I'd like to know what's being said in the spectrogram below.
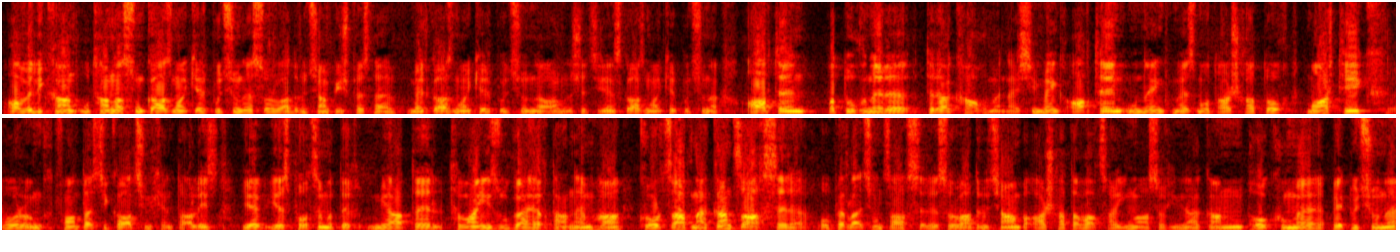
ավելի քան 80 կազմակերպություն այսօրվա դրությամբ, ինչպես նաև մեր կազմակերպությունը, արմնշեց իրենց կազմակերպությունը, արդեն պտուղները դրա քաղում են, այսինքն մենք արդեն ունենք մեզ մոտ աշխատող մարդիկ, որոնք ֆանտաստիկ արդյունք են տալիս եւ ես փորձեմ այդտեղ միատել թվային զուգահեռ տանեմ, հա, գործառնական ծախսերը, օպերացիոն ծախսերը այսօրվա դրությամբ աշխատավարձային մասով հիմնականում հոգում է պետությունը։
